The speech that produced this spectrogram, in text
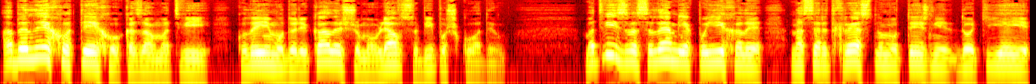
Аби лихо тихо, казав Матвій, коли йому дорікали, що, мовляв, собі пошкодив. Матвій з Василем, як поїхали на середхресному тижні до тієї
